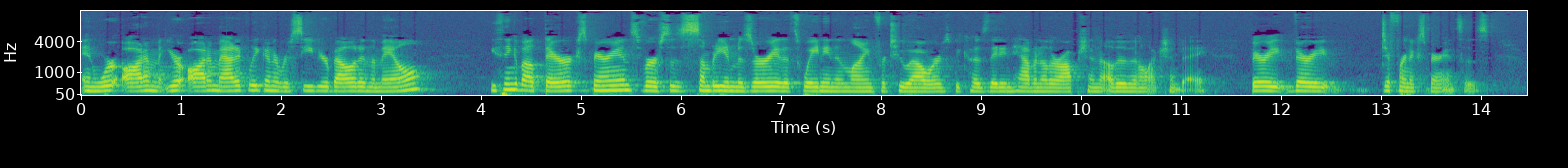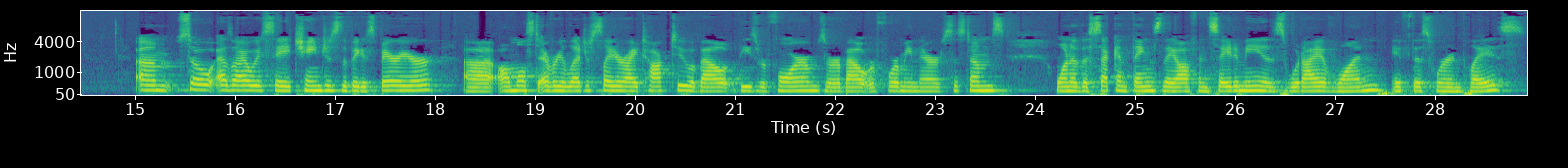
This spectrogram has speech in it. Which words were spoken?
and we're autom- you're automatically going to receive your ballot in the mail. You think about their experience versus somebody in Missouri that's waiting in line for two hours because they didn't have another option other than election day. Very, very different experiences. Um, so, as I always say, change is the biggest barrier. Uh, almost every legislator I talk to about these reforms or about reforming their systems, one of the second things they often say to me is, Would I have won if this were in place?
